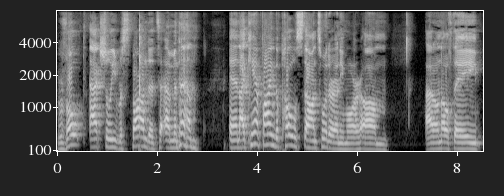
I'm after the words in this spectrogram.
Revolt actually responded to Eminem, and I can't find the post on Twitter anymore. Um, I don't know if they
